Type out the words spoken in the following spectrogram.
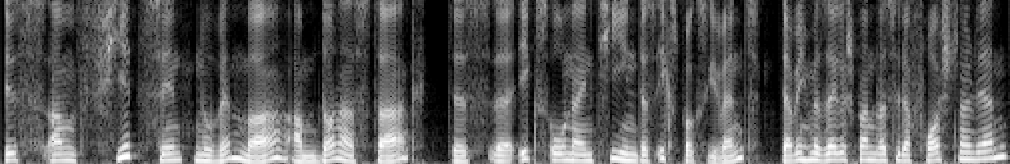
ist am 14. November, am Donnerstag, das äh, XO19, das Xbox-Event. Da bin ich mal sehr gespannt, was sie da vorstellen werden.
